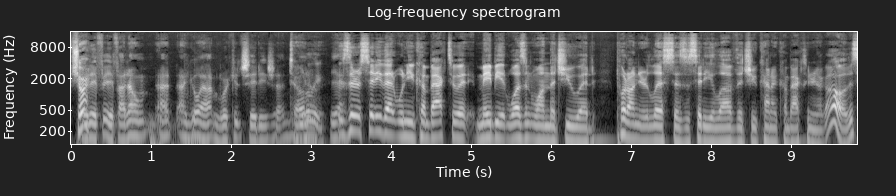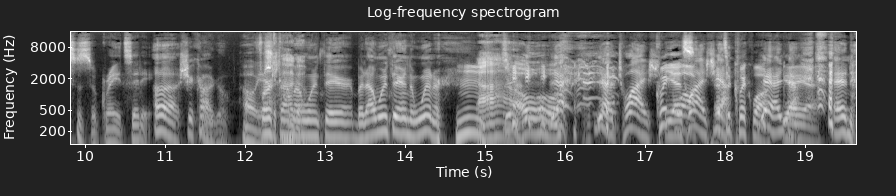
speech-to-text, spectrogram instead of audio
Sure. But if, if I don't, I, I go out and look at cities. I, you know, Totally. yeah. Is there a city that when you come back to it, maybe it wasn't one that you would put on your list as a city you love that you kind of come back to and you're like, oh, this is a great city. uh, Chicago. Oh yeah. First time I went there, but I went there in the winter. Hmm. Ah, oh. yeah, yeah, twice. Quick Yes. walk. Twice, That's yeah. a quick walk. Yeah, yeah. yeah. And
